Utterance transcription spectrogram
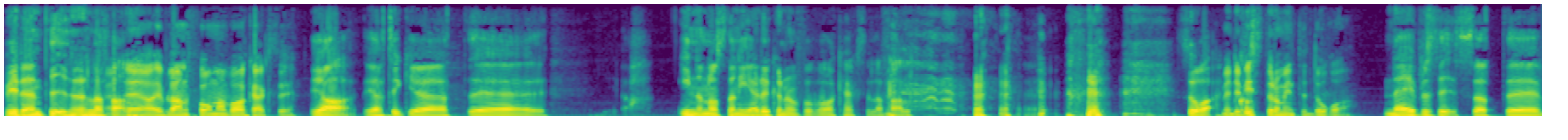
vid den tiden i alla fall. Ja, ibland får man vara kaxig. Ja, jag tycker att eh, innan de stagnerade kunde de få vara kaxiga i alla fall. så, Men det visste de inte då. nej precis. Så att, eh,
